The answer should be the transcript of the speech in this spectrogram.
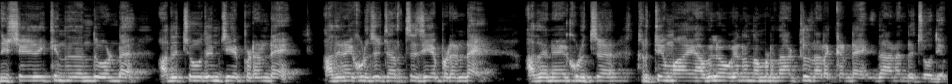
നിഷേധിക്കുന്നത് എന്തുകൊണ്ട് അത് ചോദ്യം ചെയ്യപ്പെടണ്ടേ? അതിനെക്കുറിച്ച് ചർച്ച ചെയ്യപ്പെടണ്ടേ? അതിനെക്കുറിച്ച് കൃത്യമായ അവലോകനം നമ്മുടെ നാട്ടിൽ നടക്കണ്ടേ? ഇതാണ് എന്റെ ചോദ്യം.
